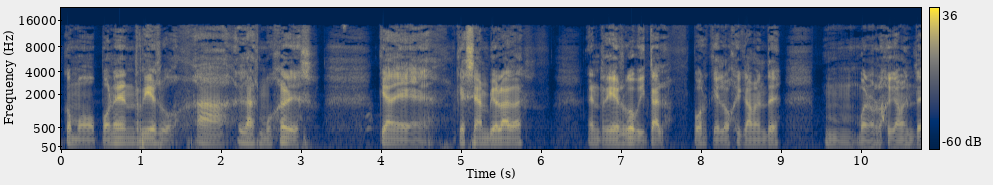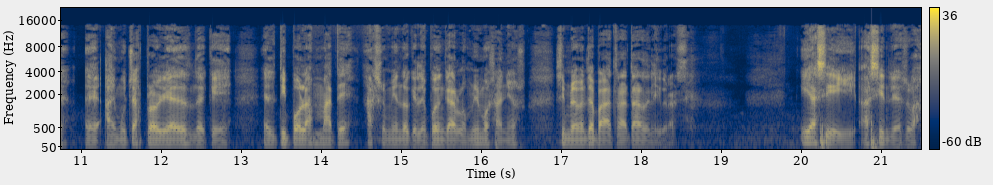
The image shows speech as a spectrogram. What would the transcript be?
como poner en riesgo a las mujeres que, eh, que sean violadas en riesgo vital, porque lógicamente, mm, bueno, lógicamente eh, hay muchas probabilidades de que el tipo las mate asumiendo que le pueden quedar los mismos años simplemente para tratar de librarse. Y así, así les va.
